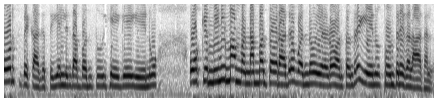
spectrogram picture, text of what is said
ತೋರಿಸ್ಬೇಕಾಗತ್ತೆ. ಎಲ್ಲಿಂದ ಬಂತು, ಹೇಗೆ, ಏನು. ಓಕೆ ಮಿನಿಮಮ್ ನಮ್ಮಂತವ್ರಾದ್ರೆ ಒಂದೋ, ಎರಡೋ ಅಂತಂದ್ರೆ ಏನು ತೊಂದರೆಗಳಾಗಲ್ಲ.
